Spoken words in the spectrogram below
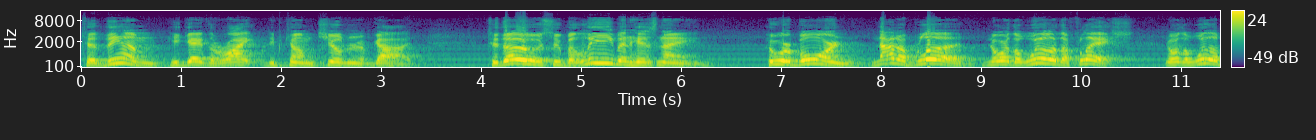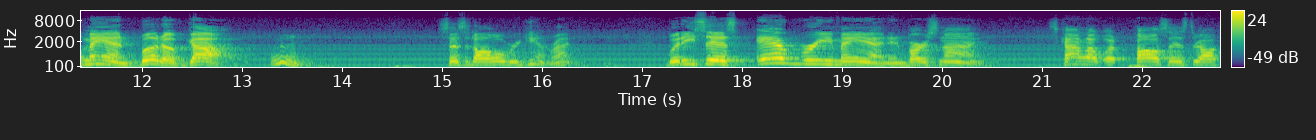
to them he gave the right to become children of God. To those who believe in his name, who were born not of blood, nor the will of the flesh, nor the will of man, but of God. Ooh. Says it all over again, right? But he says, every man in verse 9. It's kind of like what Paul says throughout.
